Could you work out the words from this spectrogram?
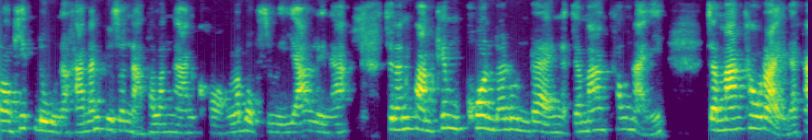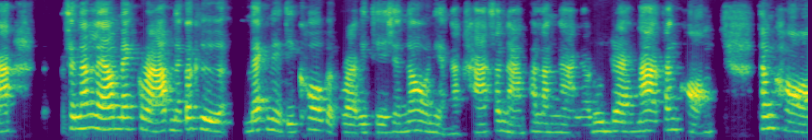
ลองคิดดูนะคะ นั่นคือสนามพลังงานของระบบสุริยะเลยนะ ฉะนั้นความเข้มข้นและรุนแรงเนี่ยจะมากเท่าไหน จะมากเท่าไหร่นะคะฉะนั้นแล้วแมกกราฟนี่ยก็คือ magnetical กับ gravitational เนี่ยนะคะสนามพลังงานรุนแรงมากทั้งของทั้งของ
